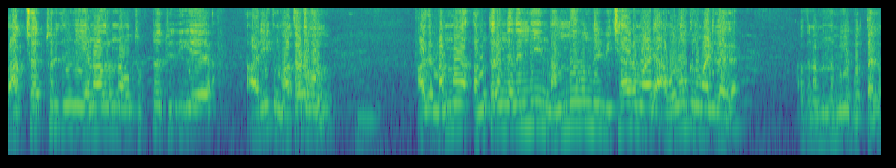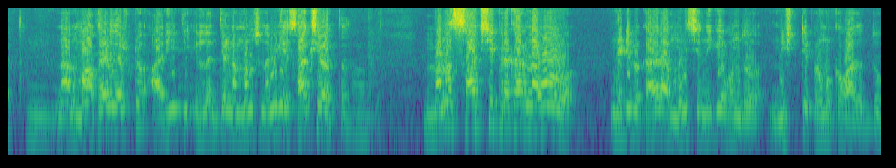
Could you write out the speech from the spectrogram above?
ವಾಕ್ಚಾತುರ್ಯದಿಂದ ಏನಾದರೂ ನಾವು ತೊಟ್ಟ ತುದಿಗೆ ಆ ರೀತಿ ಮಾತಾಡಬಹುದು. ಆದರೆ ನಮ್ಮ ಅಂತರಂಗದಲ್ಲಿ ನಮ್ಮ ಒಂದು ವಿಚಾರ ಮಾಡಿ ಅವಲೋಕನ ಮಾಡಿದಾಗ ಅದು ನಮ್ಮ ನಮಗೆ ಗೊತ್ತಾಗುತ್ತೆ. ನಾನು ಮಾತಾಡಿದಷ್ಟು ಆ ರೀತಿ ಇಲ್ಲ ಅಂತೇಳಿ ನಮ್ಮ ಮನಸ್ಸು ನಮಗೆ ಸಾಕ್ಷಿ ಹೇಳುತ್ತದೆ. ಮನಸ್ಸಾಕ್ಷಿ ಪ್ರಕಾರ ನಾವು ನಡಿಬೇಕಾದ್ರೆ ಮನುಷ್ಯನಿಗೆ ಒಂದು ನಿಷ್ಠೆ ಪ್ರಮುಖವಾದದ್ದು.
